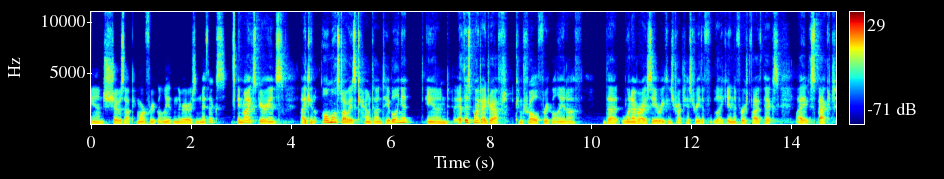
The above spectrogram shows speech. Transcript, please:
and shows up more frequently than the rares and mythics. In my experience, I can almost always count on tabling it, and at this point, I draft control frequently enough that whenever I see a reconstruct history, the, like in the first five picks, I expect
